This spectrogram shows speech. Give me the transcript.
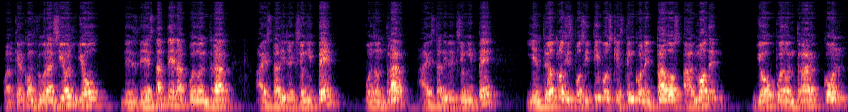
cualquier configuración, yo desde esta antena puedo entrar a esta dirección IP, puedo entrar a esta dirección IP y entre otros dispositivos que estén conectados al modem, yo puedo entrar con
